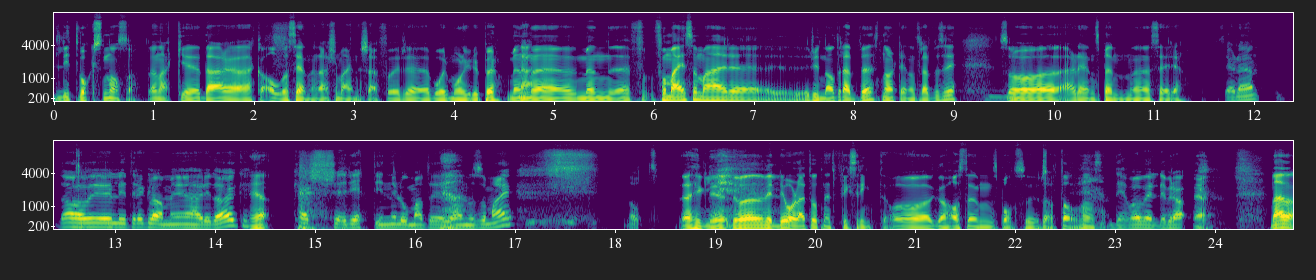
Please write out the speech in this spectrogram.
litt voksen også. det er ikke, det er ikke alle scener der som egner seg for vår målgruppe. Men, men for, for meg som er uh, runda 30, snart 31, si, så er det en spennende serie. Ser den. Da har vi litt reklame her i dag. Ja, Cash rett inn i lomma til Johannes og meg. Not. Det er hyggelig. Det var veldig ålreit at Netflix ringte og ga oss den sponsoravtalen. Altså. Det var veldig bra. Nei da,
